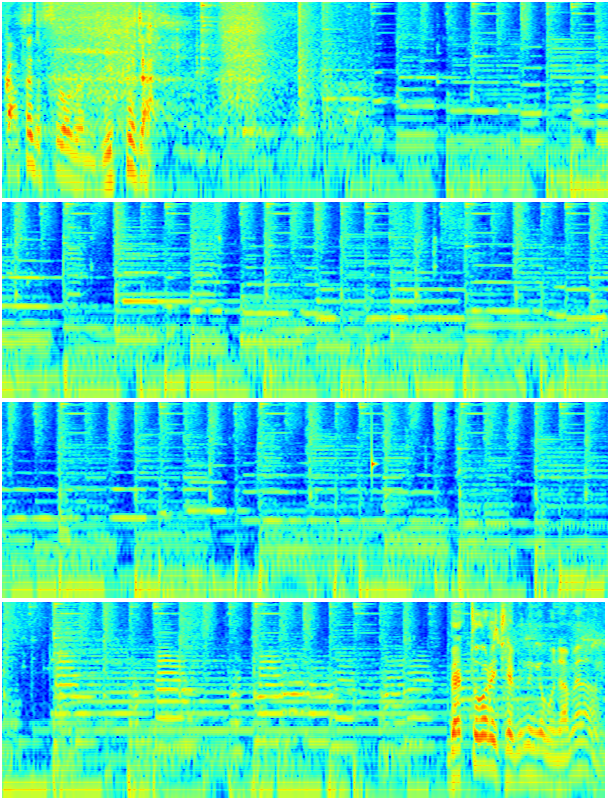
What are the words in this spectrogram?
카페드 플로르는 이쁘잖아. 맥도날이 재밌는 게 뭐냐면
